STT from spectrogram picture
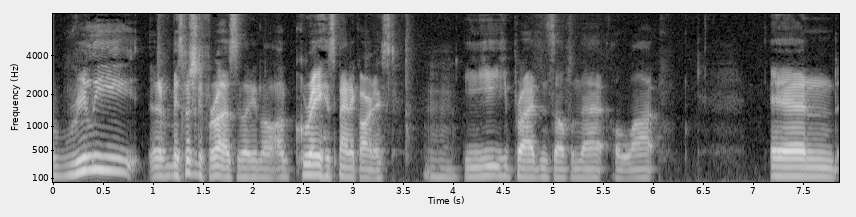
really um, especially for us, you know, a great Hispanic artist. Mm-hmm. He he prides himself in that a lot, and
